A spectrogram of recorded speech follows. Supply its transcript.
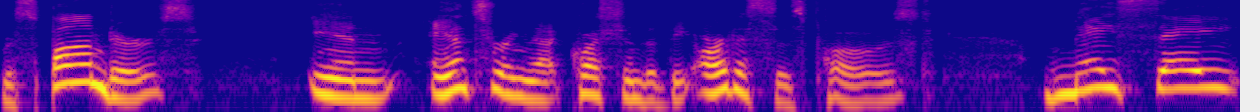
Responders, in answering that question that the artist has posed, may say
